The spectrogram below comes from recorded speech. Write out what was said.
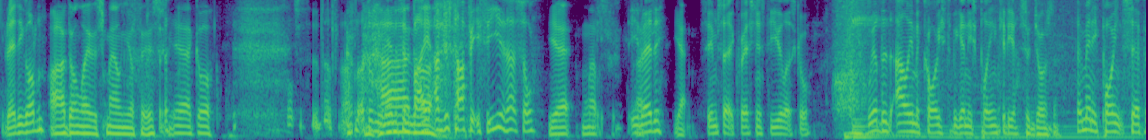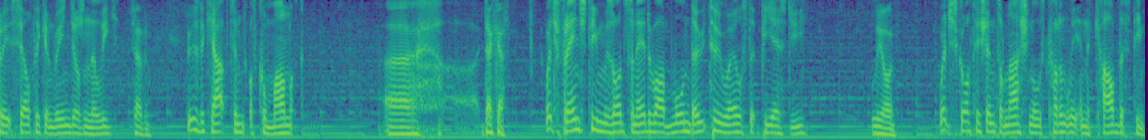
You ready, Gordon? I don't like the smile on your face. yeah, go. I don't mean Ah, anything by it. I'm just happy to see you, that's all. Yeah, that's, Are you that's- ready? Yeah. Same set of questions to you, let's go. Where did Ally McCoist begin his playing career? St Johnstone, How many points separate Celtic and Rangers in the league? seven. Who is the captain of Kilmarnock? Uh, Dicker, Which French team was Odsonne Edouard loaned out to whilst at PSG? Lyon, Which Scottish international is currently in the Cardiff team?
